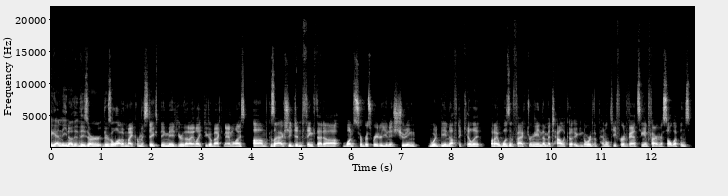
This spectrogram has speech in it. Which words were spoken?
again, you know, these are there's a lot of micro mistakes being made here that I like to go back and analyze. Because I actually didn't think that uh, one Serberys Raider unit shooting would be enough to kill it, but I wasn't factoring in that Metalica ignored the penalty for advancing and firing assault weapons,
